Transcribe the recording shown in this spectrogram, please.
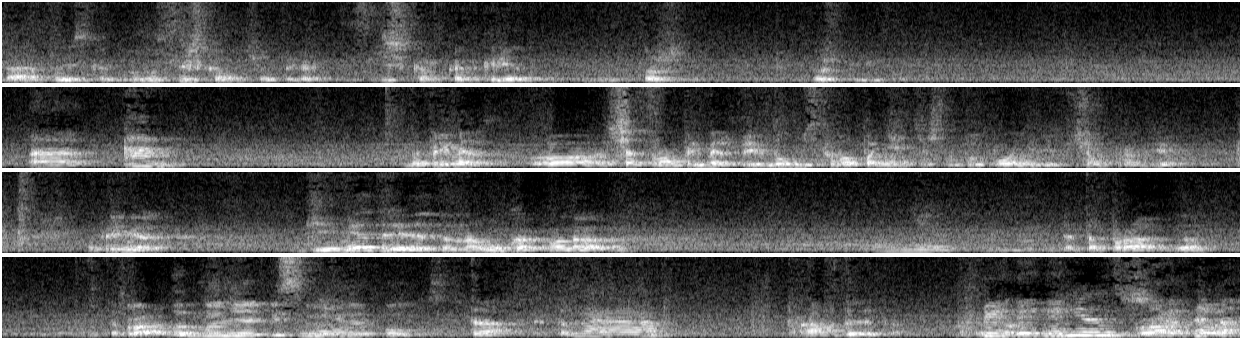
да, то есть как бы, ну слишком что-то как-то, слишком конкретно. Ну, тоже, тоже перебор. А, Например, э, сейчас вам пример приведу узкого понятия, чтобы вы поняли, в чем проблема. Например, геометрия это наука о квадратах. Нет. Это правда. Это Правда, но не ее полностью. Да, это Да. правда это. Нет. Правда.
